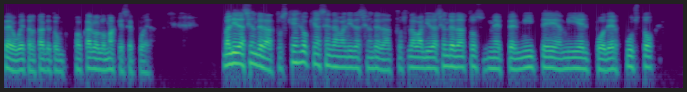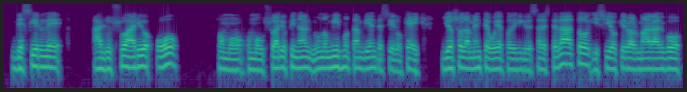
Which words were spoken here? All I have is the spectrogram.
Pero voy a tratar de to- tocarlo lo más que se pueda. Validación de datos. ¿Qué es lo que hace la validación de datos? La validación de datos me permite a mí el poder justo decirle al usuario o como, como usuario final, uno mismo también decir, ok, yo solamente voy a poder ingresar este dato y si yo quiero armar algo,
